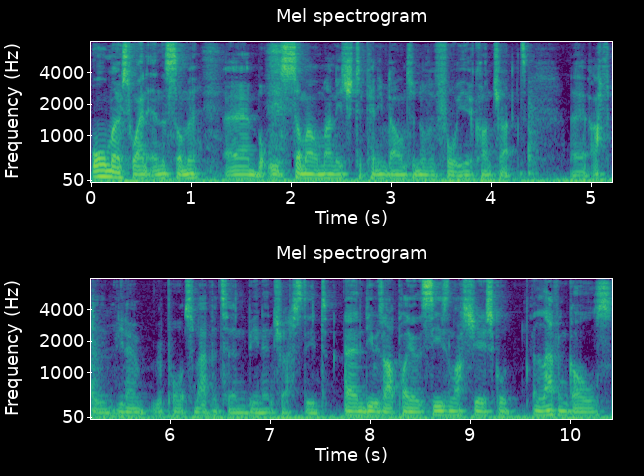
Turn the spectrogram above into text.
almost went in the summer, um, but we somehow managed to pin him down to another four-year contract uh, after you know reports from Everton being interested. And he was our player of the season last year. He scored 11 goals.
